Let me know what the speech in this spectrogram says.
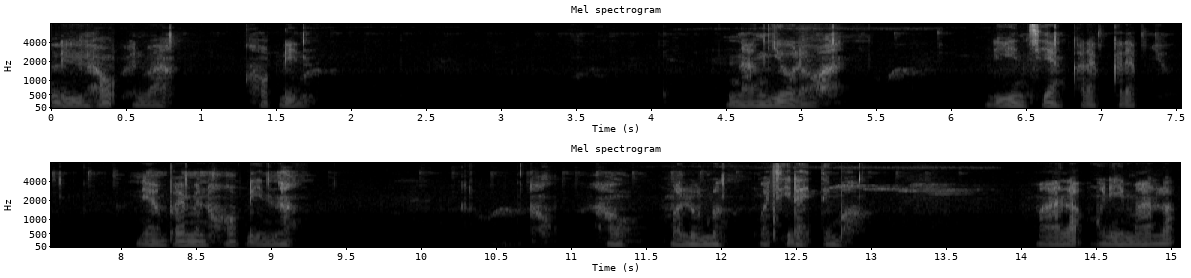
หรือเขาเอิ้นว่าหอกดิน นั่งอยู่แล้วอะได้ยินเสียงกระแดบกระแดบอยู่เนี่ยไปมันหอกดินนะเอาเอามาลุ้นมึงว่าที่ใดตึงบ่มาแล้วมือนี้มาแล้ว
